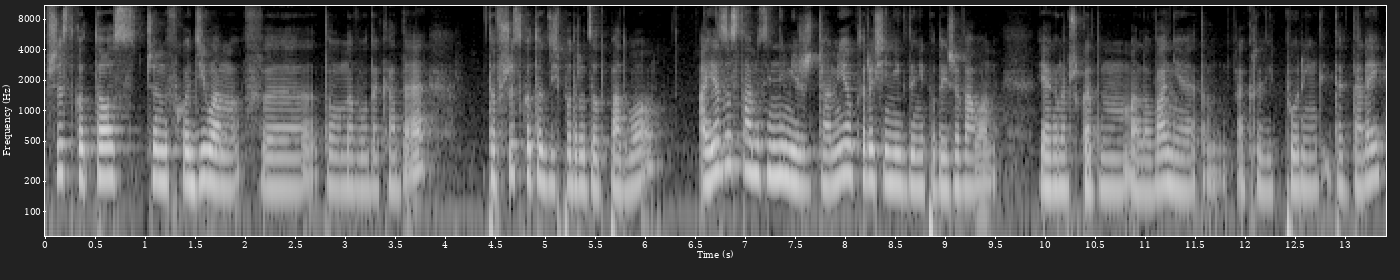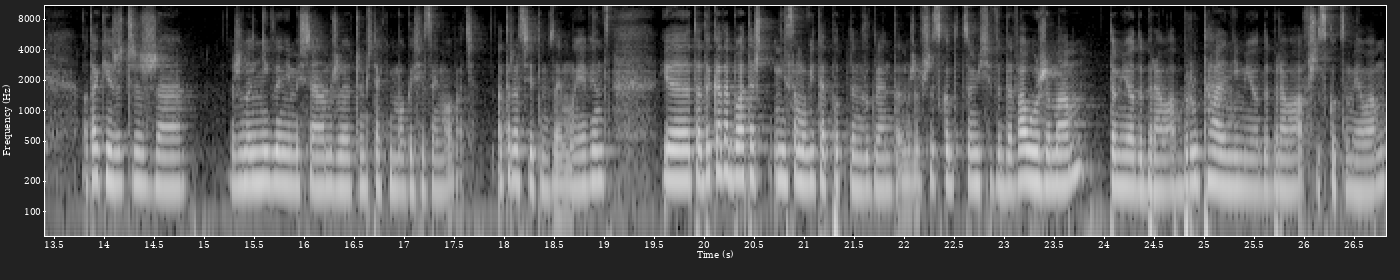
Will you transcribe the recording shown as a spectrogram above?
wszystko to, z czym wchodziłam w tą nową dekadę, to wszystko to gdzieś po drodze odpadło, a ja zostałam z innymi rzeczami, o które się nigdy nie podejrzewałam jak na przykład malowanie, tam akrylik, pouring i tak dalej, o takie rzeczy, że, że no nigdy nie myślałam, że czymś takim mogę się zajmować. A teraz się tym zajmuję, więc e, ta dekada była też niesamowita pod tym względem, że wszystko to, co mi się wydawało, że mam, to mi odebrała. Brutalnie mi odebrała wszystko, co miałam.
